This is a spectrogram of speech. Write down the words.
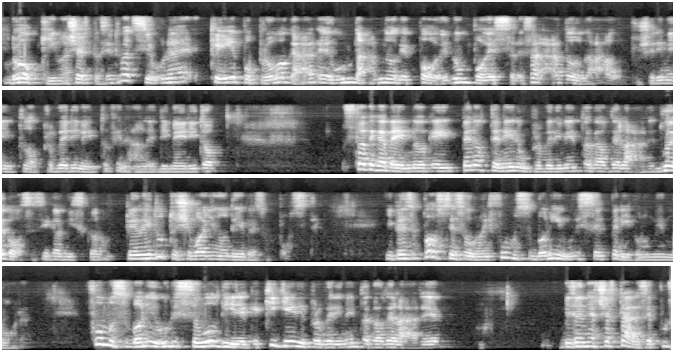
blocchi una certa situazione che può provocare un danno che poi non può essere sanato dal procedimento, dal provvedimento finale di merito. State capendo che per ottenere un provvedimento cautelare due cose si capiscono. Prima di tutto ci vogliono dei presupposti. I presupposti sono il fumus boniuris e il periculum in mora. Fumus boniuris vuol dire che chi chiede il provvedimento cautelare bisogna accertare, seppur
